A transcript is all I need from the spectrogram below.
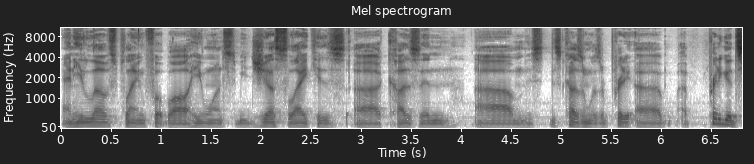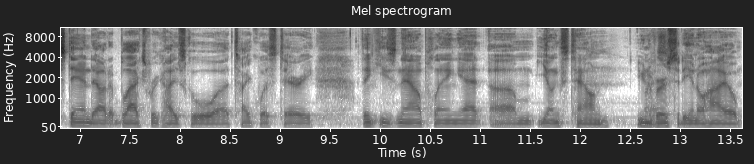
and he loves playing football. He wants to be just like his uh, cousin. Um, his, his cousin was a pretty uh, a pretty good standout at Blacksburg High School. Uh, Tyquest Terry, I think he's now playing at um, Youngstown University in Ohio.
